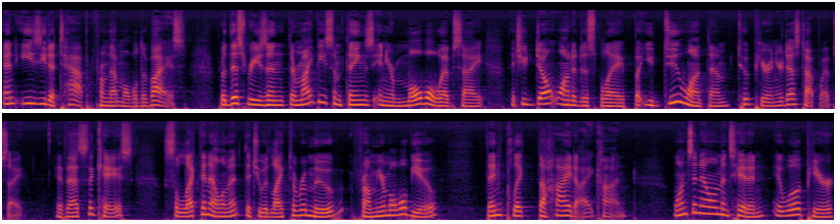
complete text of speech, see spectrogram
and easy to tap from that mobile device. For this reason, there might be some things in your mobile website that you don't want to display, but you do want them to appear in your desktop website. If that's the case, select an element that you would like to remove from your mobile view, then click the hide icon. Once an element's hidden, it will appear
